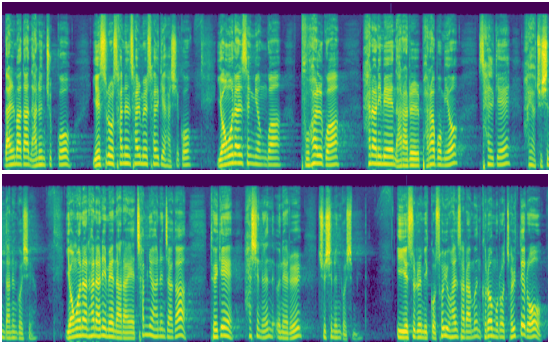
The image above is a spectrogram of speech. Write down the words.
날마다 나는 죽고 예수로 사는 삶을 살게 하시고 영원한 생명과 부활과 하나님의 나라를 바라보며 살게 하여 주신다는 것이에요. 영원한 하나님의 나라에 참여하는 자가 되게 하시는 은혜를 주시는 것입니다. 이 예수를 믿고 소유한 사람은 그러므로 절대로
